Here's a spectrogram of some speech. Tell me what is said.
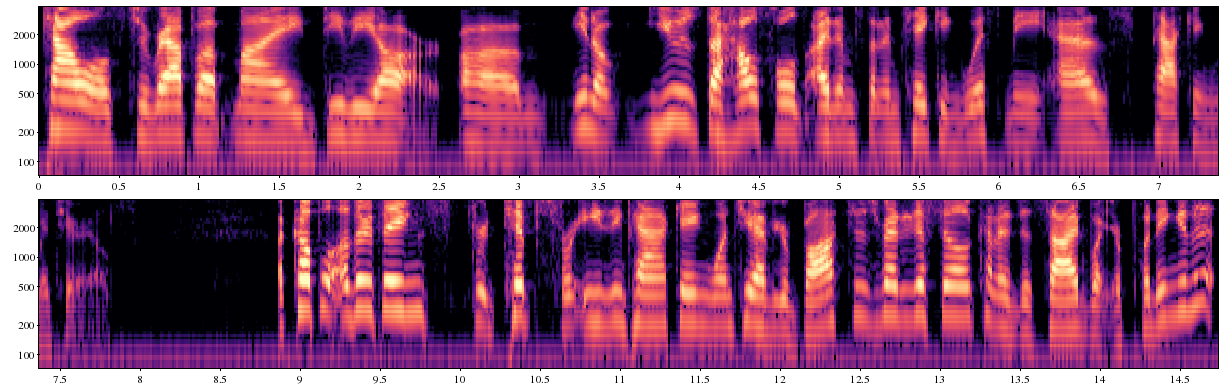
towels to wrap up my DVR. Um, you know, use the household items that I'm taking with me as packing materials. A couple other things for tips for easy packing. Once you have your boxes ready to fill, kind of decide what you're putting in it.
